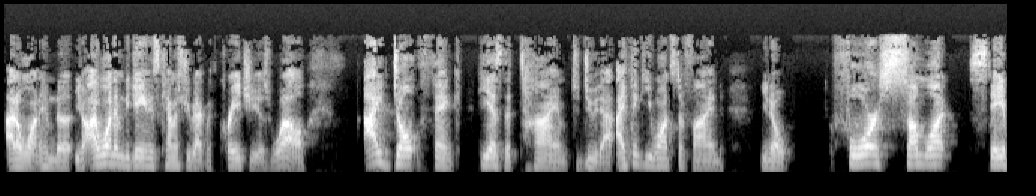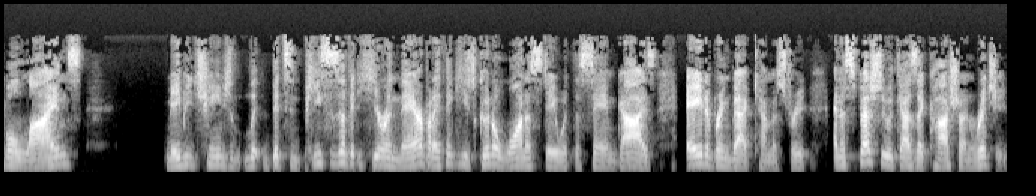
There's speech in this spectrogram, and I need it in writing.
I don't want him to, you know, I want him to gain his chemistry back with Krejci as well. I don't think he has the time to do that. I think he wants to find, you know, four somewhat stable lines. Maybe change bits and pieces of it here and there, but I think he's going to want to stay with the same guys, A, to bring back chemistry, and especially with guys like Kase and Ritchie,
